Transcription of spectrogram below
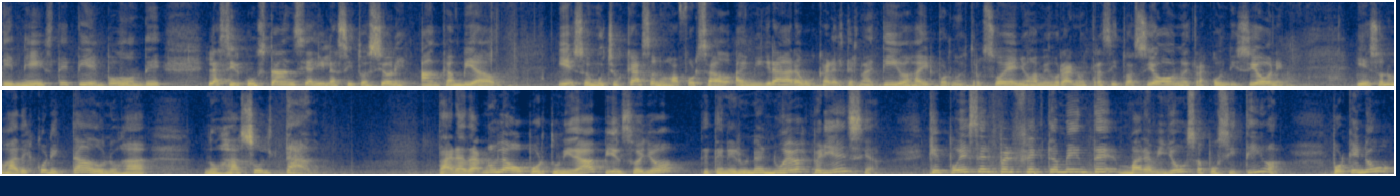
en este tiempo donde las circunstancias y las situaciones han cambiado. Y eso en muchos casos nos ha forzado a emigrar, a buscar alternativas, a ir por nuestros sueños, a mejorar nuestra situación, nuestras condiciones. Y eso nos ha desconectado, nos ha, nos ha soltado para darnos la oportunidad, pienso yo, de tener una nueva experiencia que puede ser perfectamente maravillosa, positiva. ¿Por qué no?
